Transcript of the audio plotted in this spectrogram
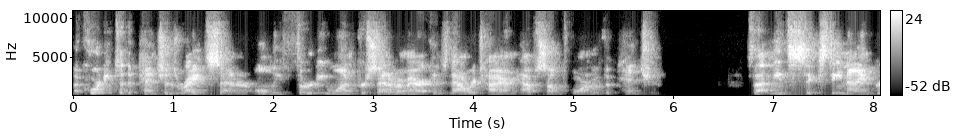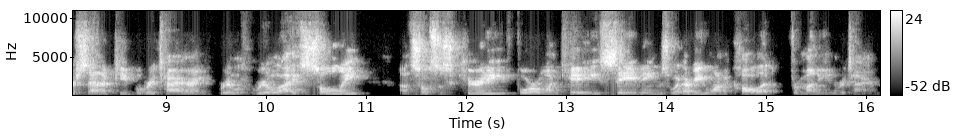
According to the Pensions Rights Center, only 31% of Americans now retiring have some form of a pension. So that means 69% of people retiring rely solely on Social Security, 401k, savings, whatever you want to call it, for money in retirement.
